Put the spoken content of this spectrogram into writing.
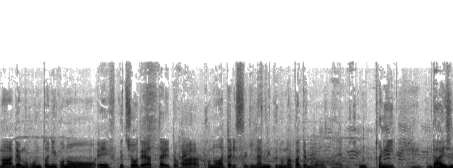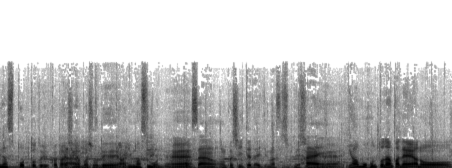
まあでも本当にこの永福町であったりとか、はこの辺り杉並区の中でもはい、本当に大事なスポットというか大事な場所でありますもんね。たくさんお越しいただいてますので、ね、、はいやもう本当なんかねあの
